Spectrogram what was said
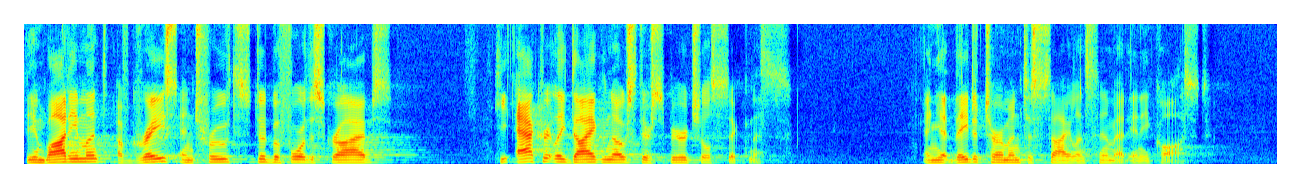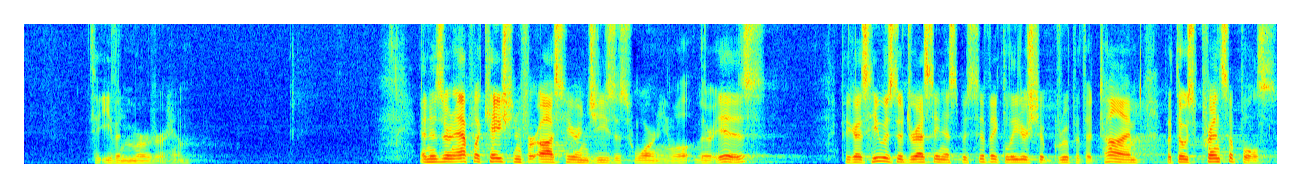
The embodiment of grace and truth stood before the scribes. He accurately diagnosed their spiritual sickness, and yet they determined to silence him at any cost, to even murder him. And is there an application for us here in Jesus' warning? Well, there is, because he was addressing a specific leadership group at the time, but those principles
